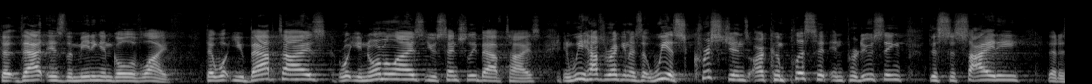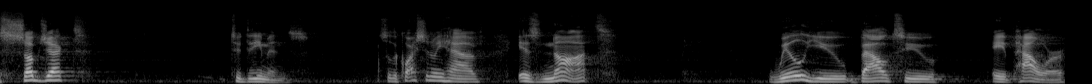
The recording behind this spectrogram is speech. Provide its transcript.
that that is the meaning and goal of life. That what you baptize or what you normalize, you essentially baptize. And we have to recognize that we as Christians are complicit in producing this society that is subject to demons. So the question we have is not, will you bow to a power?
